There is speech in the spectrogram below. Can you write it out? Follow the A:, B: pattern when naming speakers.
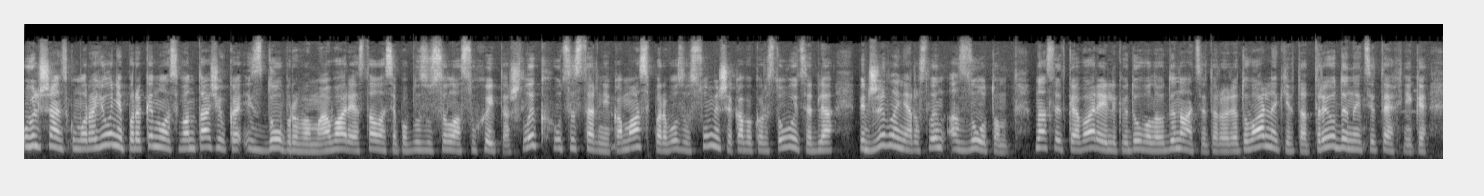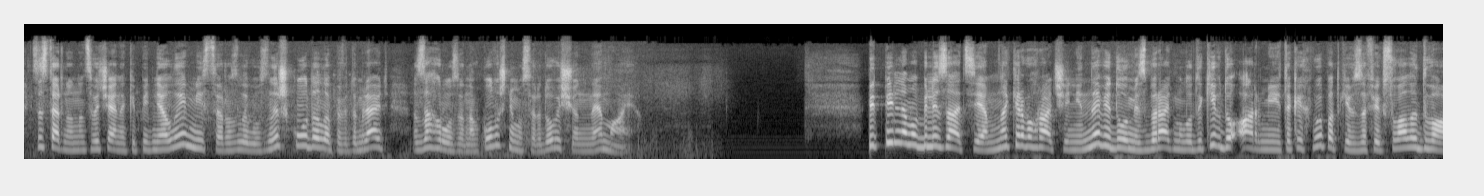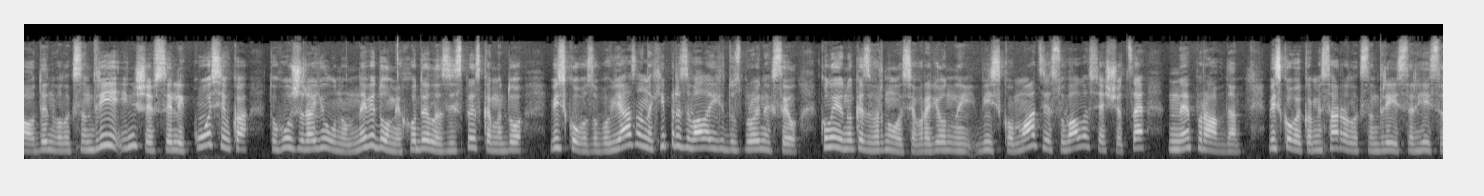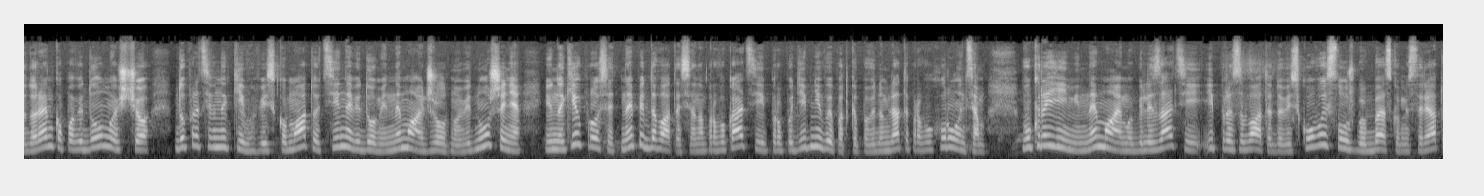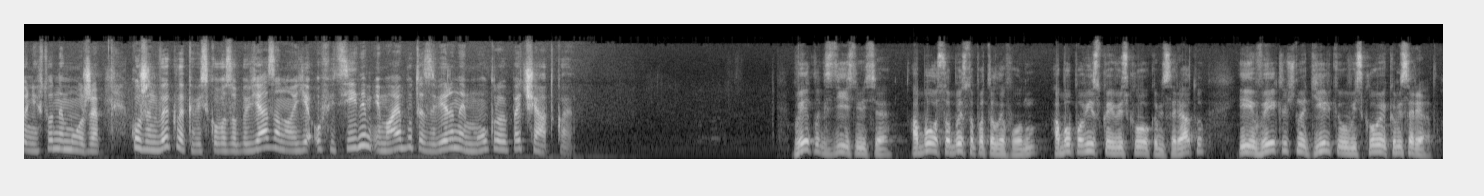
A: У Вільшанському районі перекинулась вантажівка із добривами. Аварія сталася поблизу села Сухий та Шлик. У цистерні КАМАЗ перевозив суміш, яка використовується для підживлення рослин азотом. Наслідки аварії ліквідовували 11 рятувальників та 3 одиниці техніки. Цистерну надзвичайники підняли, місце розливу знешкодили. Повідомляють, загрози навколишньому середовищу немає. Підпільна мобілізація на Кіровоградщині невідомі збирають молодиків до армії. Таких випадків зафіксували два: один в Олександрії, інший в селі Косівка того ж району. Невідомі ходили зі списками до військовозобов'язаних і призивали їх до збройних сил. Коли юнаки звернулися в районний військомат, з'ясувалося, що це неправда. Військовий комісар Олександрії Сергій Сидоренко повідомив, що до працівників військомату ці невідомі не мають жодного відношення. Юнаків просять не піддаватися на провокації і про подібні випадки повідомляти правоохоронцям. В Україні немає мобілізації і призивати до військової служби без комісаріату ніхто не може. Кожен виклик військовозобов'язаного є офіційним і має бути завірений мокрою печаткою.
B: Виклик здійснюється або особисто по телефону, або повісткою військового комісаріату і виключно тільки у військовий комісаріат.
